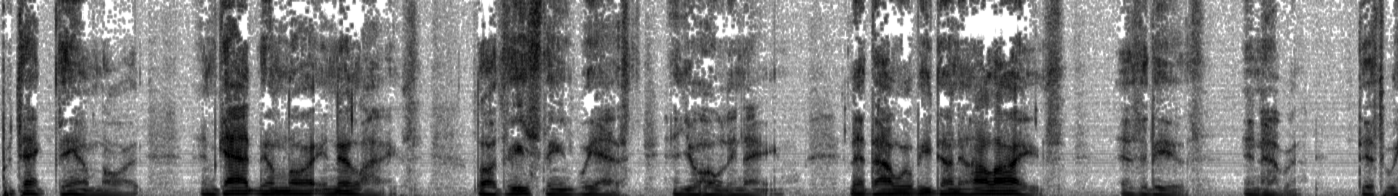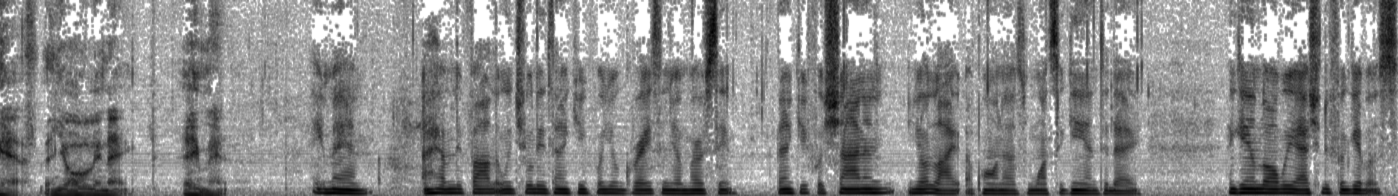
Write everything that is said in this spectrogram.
Protect them, Lord, and guide them, Lord, in their lives. Lord, these things we ask in your holy name. Let thy will be done in our lives as it is in heaven. This we ask in your holy name. Amen. Amen. Our Heavenly Father, we truly thank you for your grace and your mercy. Thank you for shining your light upon us once again today. Again, Lord, we ask you to forgive us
